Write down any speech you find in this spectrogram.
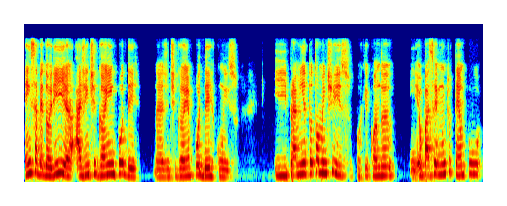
em sabedoria, a gente ganha em poder, né? A gente ganha poder com isso. E para mim é totalmente isso, porque quando eu passei muito tempo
